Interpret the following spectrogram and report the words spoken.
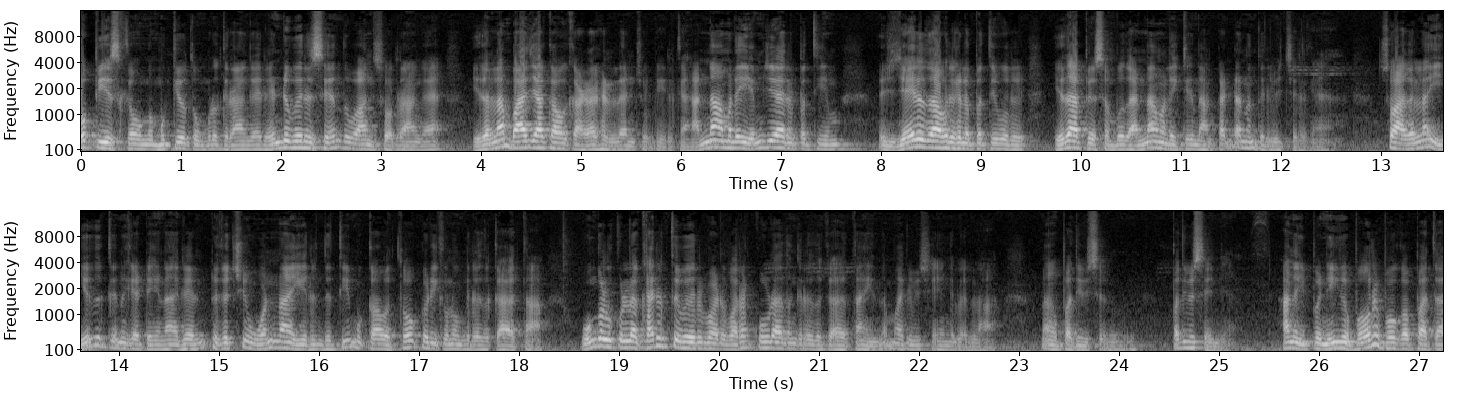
ஓபிஎஸ்க்கு அவங்க முக்கியத்துவம் கொடுக்குறாங்க. ரெண்டு பேரும் சேர்ந்து வான்னு சொல்கிறாங்க இதெல்லாம் பாஜகவுக்கு அழகல்லன்னு சொல்லியிருக்கேன். அண்ணாமலை எம்ஜிஆரை பற்றியும் ஜெயலலிதா அவர்களை பற்றி ஒரு இதாக பேசும்போது அண்ணாமலைக்கு நான் கண்டனம் தெரிவிச்சிருக்கேன். ஸோ அதெல்லாம் எதுக்குன்னு கேட்டிங்கன்னா ரெண்டு கட்சியும் ஒன்றா இருந்து திமுகவை தோக்கடிக்கணுங்கிறதுக்காகத்தான். உங்களுக்குள்ள கருத்து வேறுபாடு வரக்கூடாதுங்கிறதுக்காகத்தான் இந்த மாதிரி விஷயங்கள் எல்லாம் நாங்கள் பதிவு செ பதிவு செஞ்சேன். ஆனால் இப்போ நீங்கள் போகிற போக்க பார்த்தா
